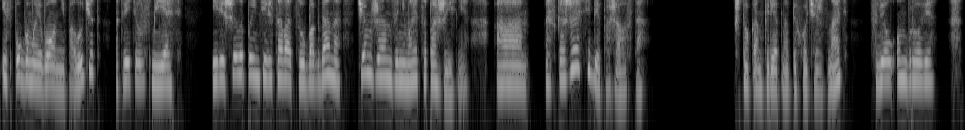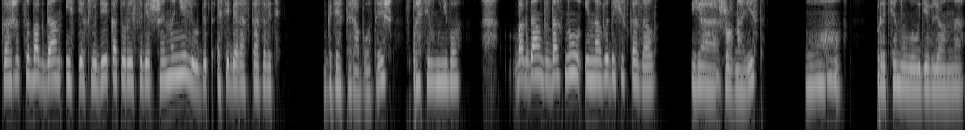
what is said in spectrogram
Испуга моего он не получит», — ответила, смеясь, и решила поинтересоваться у Богдана, чем же он занимается по жизни. «А расскажи о себе, пожалуйста». «Что конкретно ты хочешь знать?» — свел он брови. «Кажется, Богдан из тех людей, которые совершенно не любят о себе рассказывать». «Где ты работаешь?» — спросил у него. Богдан вздохнул и на выдохе сказал. «Я журналист». «О!» — протянула удивленно.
